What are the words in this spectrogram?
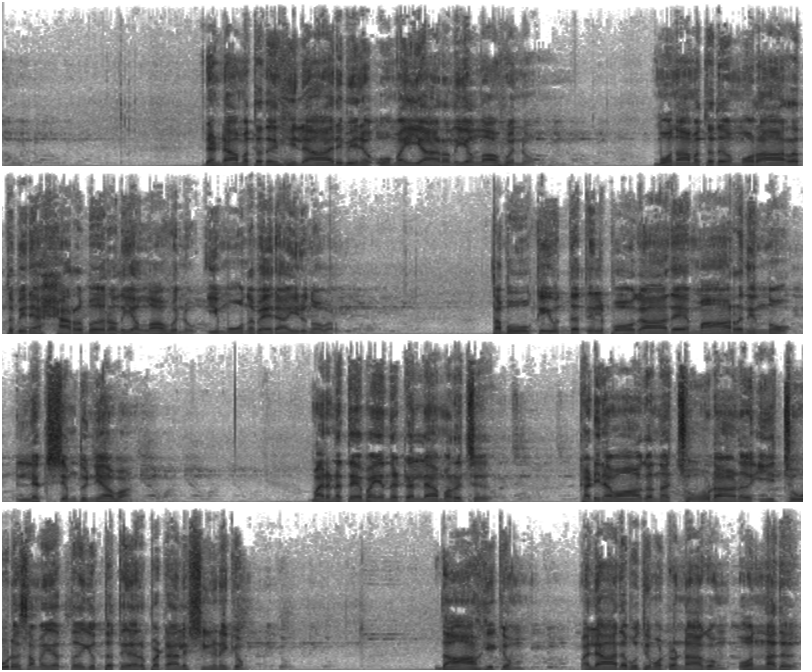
രണ്ടാമത്തത് ഹിലാലിബിന് ഉമയ്യ റലിയല്ലാഹുനു മൂന്നാമത്തത് മുറാറത്ത് ബിന് ഹർബ് റലിയല്ലാഹുനു ഈ മൂന്ന് പേരായിരുന്നു അവർ. തബൂക്ക് യുദ്ധത്തിൽ പോകാതെ മാറി നിന്നു ലക്ഷ്യം ദുന്യാവാണ്. മരണത്തെ ഭയന്നിട്ടല്ല മറിച്ച് കഠിനമാകുന്ന ചൂടാണ് ഈ ചൂട് സമയത്ത് യുദ്ധത്തിൽ ഏർപ്പെട്ടാൽ ക്ഷീണിക്കും ദാഹിക്കും വല്ലാതെ ബുദ്ധിമുട്ടുണ്ടാകും. ഒന്നത്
